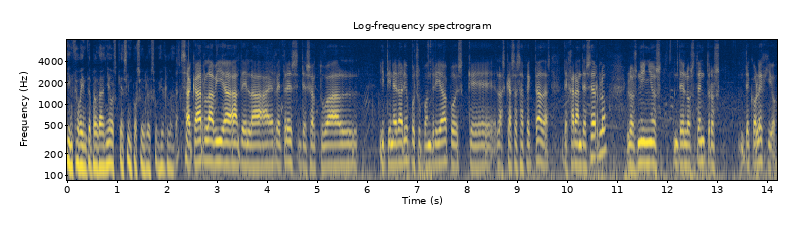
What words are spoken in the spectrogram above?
15 o 20 peldaños que es imposible subirlas. Sacar la vía de la R3 de su actual itinerario pues supondría pues que las casas afectadas dejaran de serlo, los niños de los centros de colegio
